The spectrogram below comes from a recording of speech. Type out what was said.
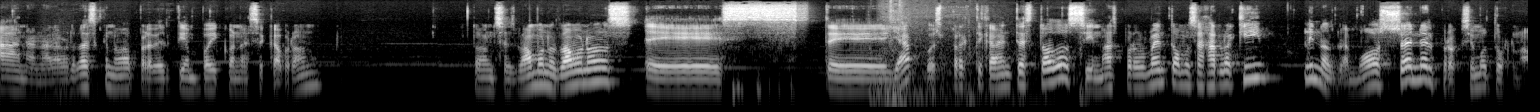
Ah, no, no, la verdad es que no va a perder tiempo ahí con ese cabrón. Entonces, vámonos, vámonos. Este, ya, pues prácticamente es todo. Sin más por el momento, vamos a dejarlo aquí. Y nos vemos en el próximo turno.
